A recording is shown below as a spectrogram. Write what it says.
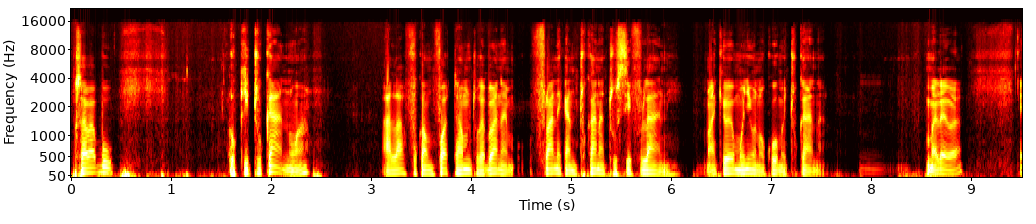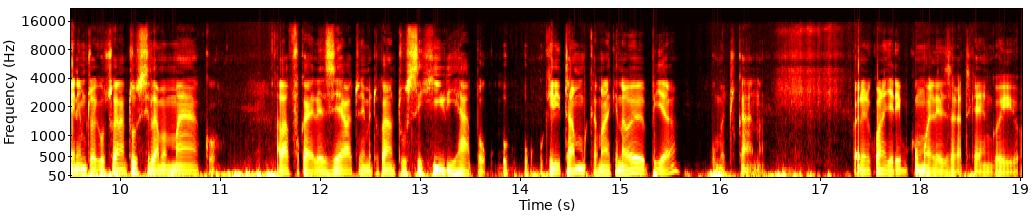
kwa sababu ukitukanwa alafu kamfuata mtu kabana fulani kanitukana tusi fulani, maana wewe mwenyewe unakuwa umetukana. Umeelewa? Yaani mtu akikutukana tusi la mama yako, alafu kaelezea watu nimetukana tusi hili hapo, ukilitamka maanake na wewe pia umetukana. Kwa nilikuwa najaribu kumweleza katika engo hiyo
